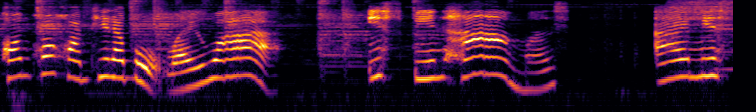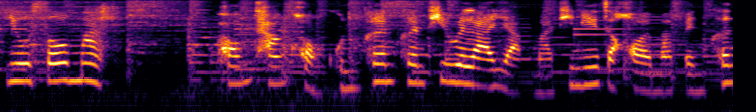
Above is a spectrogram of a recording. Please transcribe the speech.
พร้อมข้อความที่ระบุไว้ว่า It's been five months I miss you so much พร้อมทั้งของคุณเพื่อนๆที่เวลาอยากมาที่นี่จะคอยมาเป็นเพื่อน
